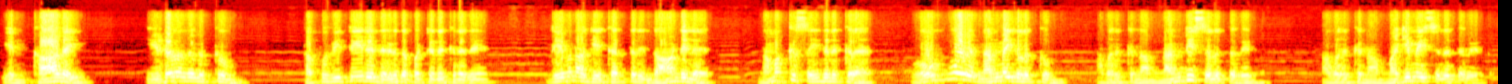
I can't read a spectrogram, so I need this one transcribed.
என் காலை இடறுதலுக்கும் தப்புவித்தீர் என்று எழுதப்பட்டிருக்கிறது. தேவனாகிய கர்த்தர் இந்த ஆண்டில நமக்கு செய்திருக்கிற ஒவ்வொரு நன்மைகளுக்கும் அவருக்கு நாம் நன்றி செலுத்த வேண்டும். அவருக்கு நாம் மகிமை செலுத்த வேண்டும்.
